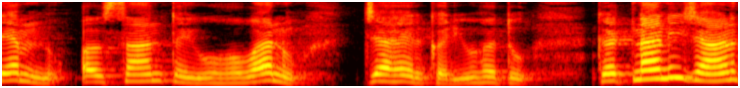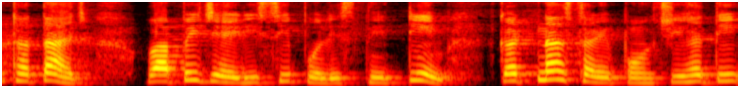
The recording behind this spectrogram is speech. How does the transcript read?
તેમનું અવસાન થયું હોવાનું જાહેર કર્યું હતું. ઘટનાની જાણ થતાં જ વાપી જેડીસી પોલીસની ટીમ ઘટના સ્થળે પહોંચી હતી.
